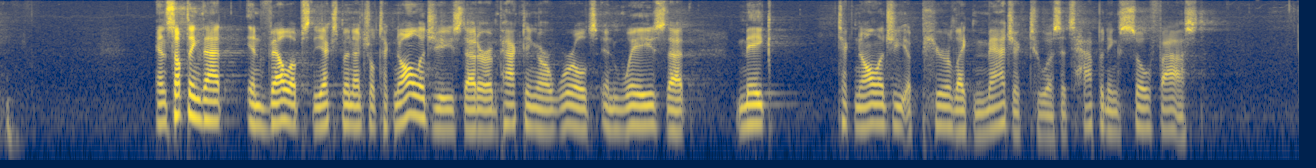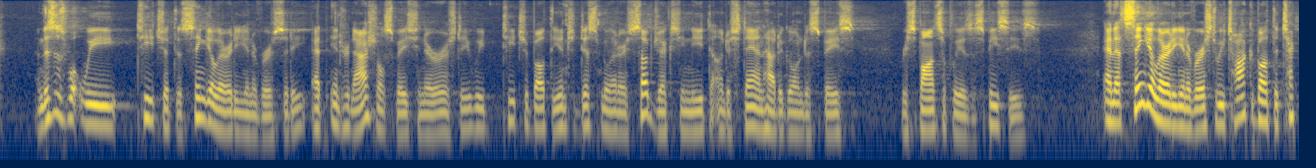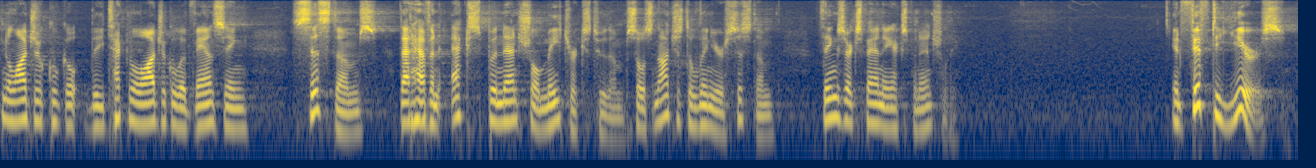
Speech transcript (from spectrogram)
and something that envelops the exponential technologies that are impacting our worlds in ways that make technology appear like magic to us. It's happening so fast. And this is what we teach at the Singularity University. At International Space University, we teach about the interdisciplinary subjects you need to understand how to go into space responsibly as a species. And at Singularity University, we talk about the technological, the technological advancing systems that have an exponential matrix to them. So it's not just a linear system, things are expanding exponentially. In 50 years,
